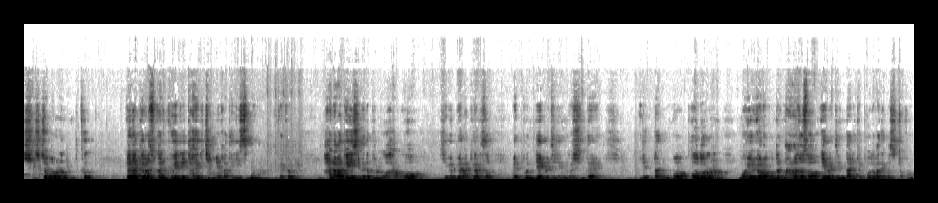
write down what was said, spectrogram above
실질적으로는 그 연합기관에 속한 교회들이 다 여기 참여가 돼 있습니다. 그러니까 그 하나가 돼 있음에도 불구하고 지금 연합기관에서 몇 분 예배를 드리는 것인데 일단 뭐 보도로는 뭐 여- 여러분들 나눠져서 예배를 드린다 이렇게 보도가 된 것은 조금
